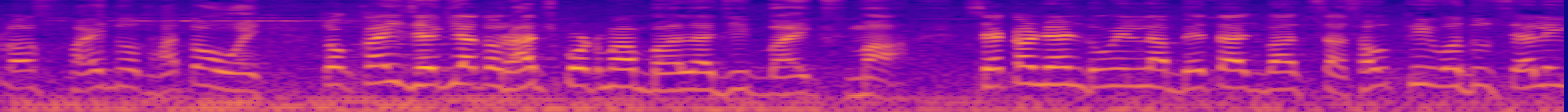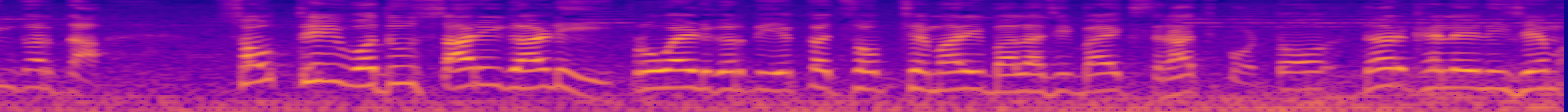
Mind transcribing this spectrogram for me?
પ્લસ ફાયદો થતો હોય તો કઈ જગ્યા તો રાજકોટમાં બાલાજી બાઇક્સમાં સેકન્ડ હેન્ડ ટુ વ્હીલના બેતાજ બાદશાહ સૌથી વધુ સેલિંગ કરતા સૌથી વધુ સારી ગાડી પ્રોવાઈડ કરતી એક જ શોપ છે મારી બાલાજી બાઇક્સ રાજકોટ. તો દર ખેલેની જેમ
